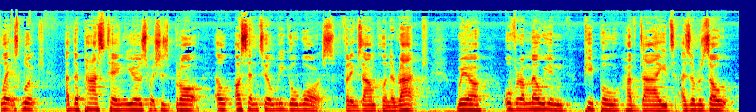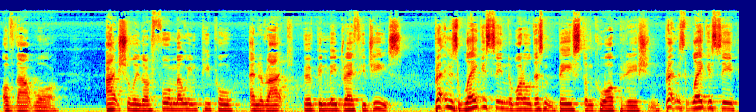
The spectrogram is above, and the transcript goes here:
Let's look the past 10 years, which has brought us into illegal wars. For example, in Iraq, where over a million people have died as a result of that war. Actually, there are 4 million people in Iraq who have been made refugees. Britain's legacy in the world isn't based on cooperation. Britain's legacy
